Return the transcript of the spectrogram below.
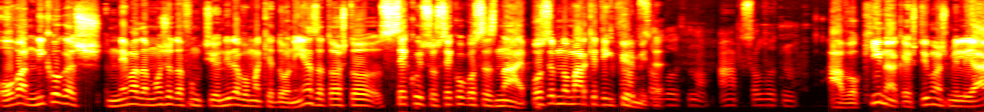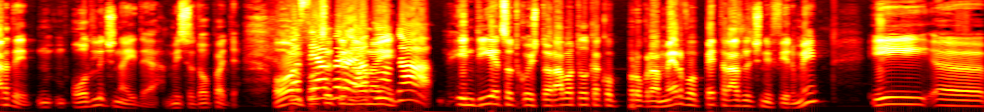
ова никогаш нема да може да функционира во Македонија затоа што секој со секого се знае, посебно маркетинг фирмите. Апсолутно, апсолутно. А во Кина, кај што имаш милиарди, одлична идеја, ми се допаѓа. Ова Па сега на веројатно оној да. индиецот кој што работел како програмер во пет различни фирми и е,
